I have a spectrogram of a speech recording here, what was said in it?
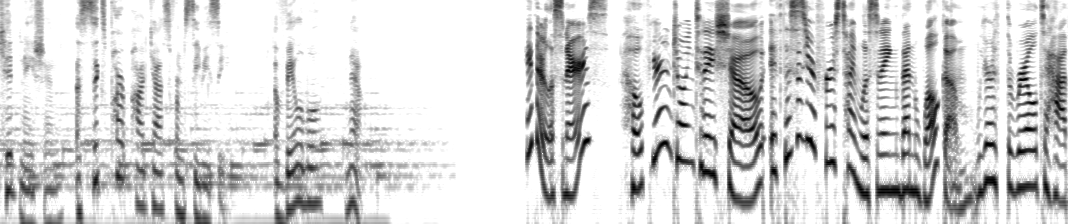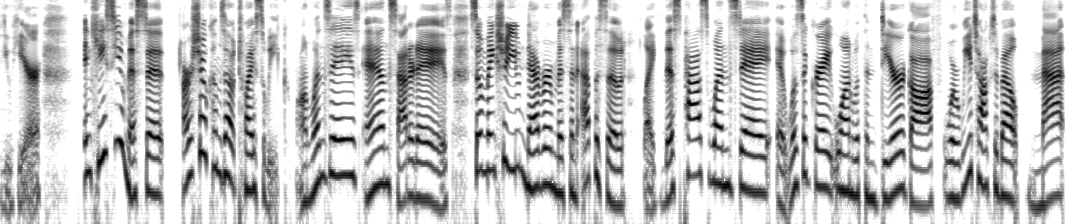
Kid Nation, a six part podcast from CBC. Available now. Hey there, listeners. Hope you're enjoying today's show. If this is your first time listening, then welcome. We are thrilled to have you here. In case you missed it, our show comes out twice a week on Wednesdays and Saturdays. So make sure you never miss an episode. Like this past Wednesday, it was a great one with Indira Goff, where we talked about Matt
